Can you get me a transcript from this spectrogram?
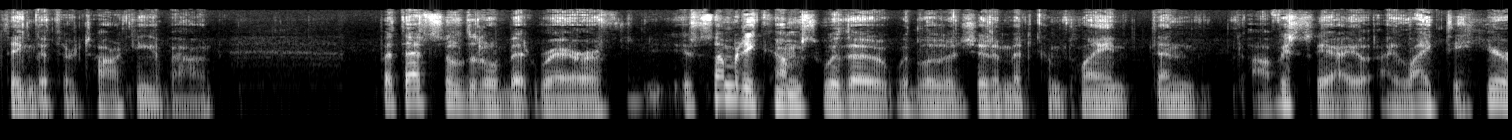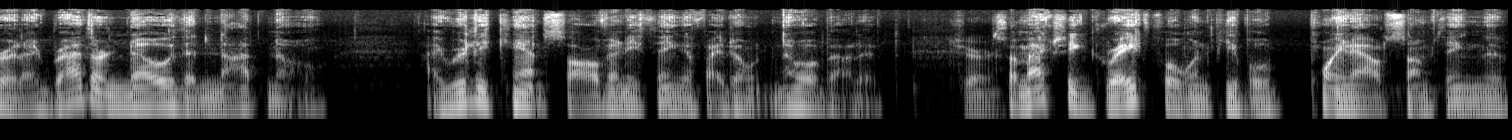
thing that they're talking about. But that's a little bit rare. If, if somebody comes with a with a legitimate complaint, then obviously I, I like to hear it. I'd rather know than not know. I really can't solve anything if I don't know about it. Sure. So I'm actually grateful when people point out something, that,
